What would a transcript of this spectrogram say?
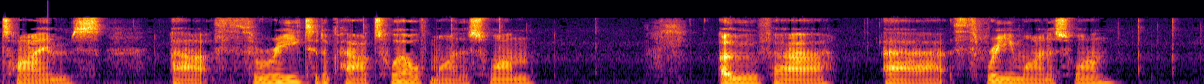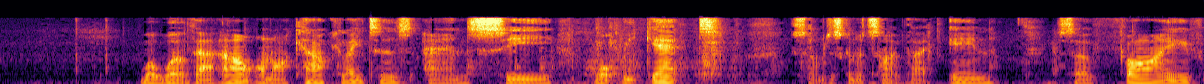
times uh, 3 to the power 12 minus 1 over uh, 3 minus 1. We'll work that out on our calculators and see what we get. So I'm just going to type that in. So 5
